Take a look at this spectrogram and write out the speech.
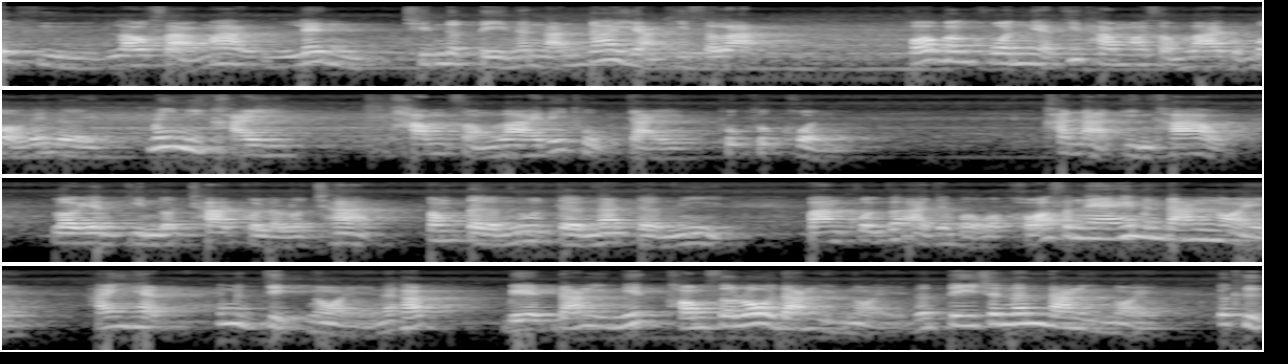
ก็คือเราสามารถเล่นชิ้นดนตรีนั้นๆ ได้อย่างอิสระ เพราะบางคนเนี่ยที่ทำมาสองลายผมบอกได้เลย ไม่มีใครทำสองลายได้ถูกใจทุกๆคน ขนาดกินข้าว เรายังกินรสชาติคนละรสชาติ ต้องเติมนู่นเติมนั่นเติมนี่ บางคนก็อาจจะบอกว่าขอสแนให้มันดังหน่อยไฮแฮทให้มันจิกหน่อยนะครับเบสดังอีกนิดทอมโซโล่ดังอีกหน่อยดนตรีชั้นนั้นดังอีกหน่อย ก็คือ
